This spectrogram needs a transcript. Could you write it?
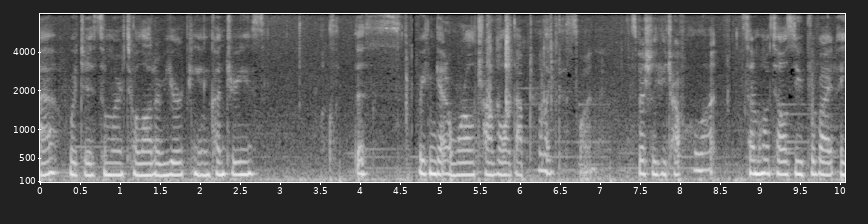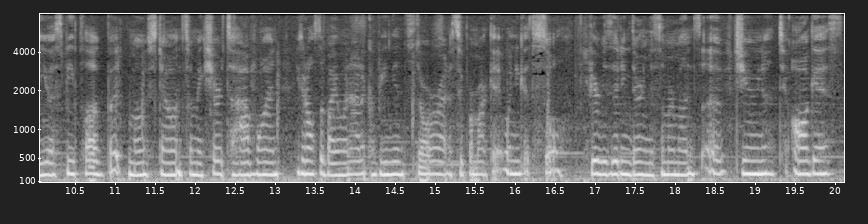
F, which is similar to a lot of European countries. Looks like this. We can get a world travel adapter like this one, especially if you travel a lot. Some hotels do provide a USB plug, but most don't, so make sure to have one. You can also buy one at a convenience store or at a supermarket when you get to Seoul. If you're visiting during the summer months of June to August,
